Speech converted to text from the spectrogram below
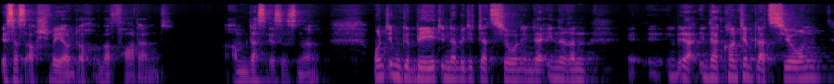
ist das auch schwer und auch überfordernd. Um, das ist es, ne? Und im Gebet, in der Meditation, in der inneren, äh, in der, in der Kontemplation,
